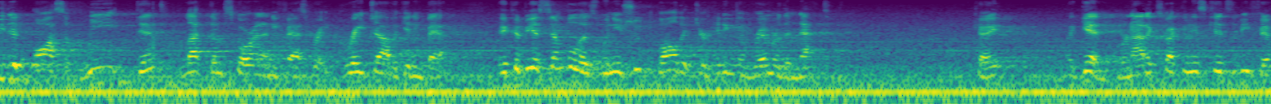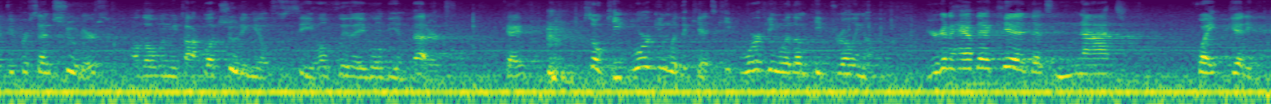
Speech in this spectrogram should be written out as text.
we did awesome. We didn't let them score on any fast break. Great job of getting back. It could be as simple as when you shoot the ball that you're hitting the rim or the net. Okay? Again, we're not expecting these kids to be 50% shooters, although when we talk about shooting, you'll see hopefully they will be better. Okay? so keep working with the kids. Keep working with them. Keep drilling them. You're going to have that kid that's not quite getting it.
